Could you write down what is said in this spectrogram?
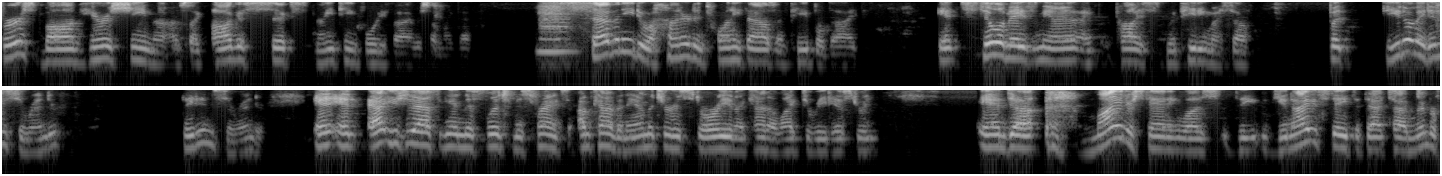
first bomb, Hiroshima, it was like August 6, 1945, or something like that. 70 to 120,000 people died it still amazes me. And I'm probably repeating myself, but do you know they didn't surrender? They didn't surrender. And, and uh, you should ask again, Miss Lynch, Miss Franks. I'm kind of an amateur historian. I kind of like to read history. And uh, my understanding was the United States at that time, remember,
